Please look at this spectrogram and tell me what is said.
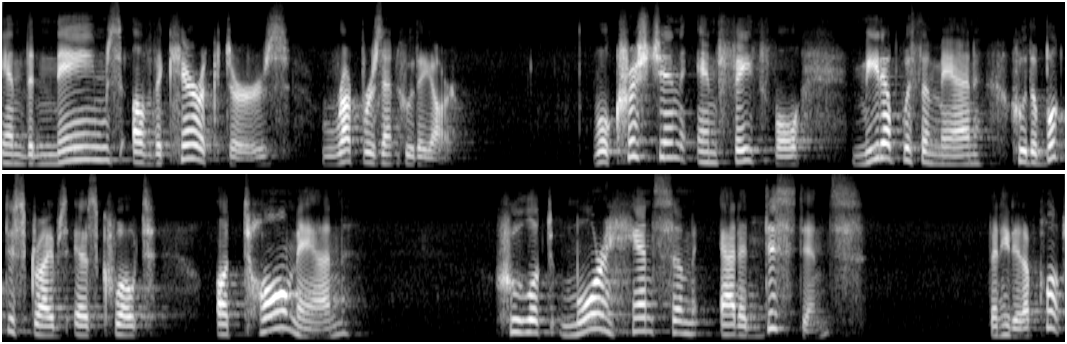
And the names of the characters represent who they are. Well, Christian and faithful meet up with a man who the book describes as, quote, a tall man who looked more handsome at a distance than he did up close.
